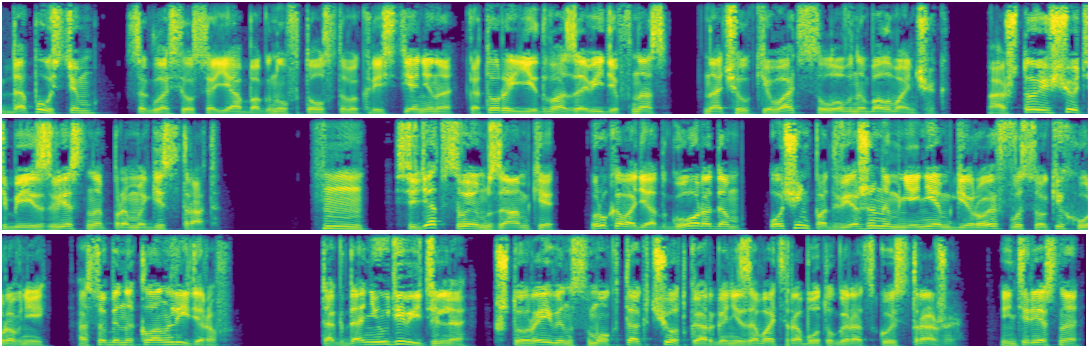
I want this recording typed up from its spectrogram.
«Допустим», – согласился я, обогнув толстого крестьянина, который, едва завидев нас, начал кивать, словно болванчик. «А что еще тебе известно про магистрат?» «Хм, сидят в своем замке, руководят городом, очень подвержены мнениям героев высоких уровней, особенно клан-лидеров. Тогда неудивительно, что Рейвен смог так четко организовать работу городской стражи. Интересно,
